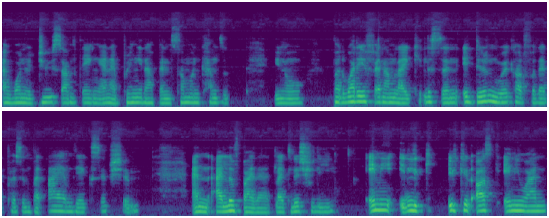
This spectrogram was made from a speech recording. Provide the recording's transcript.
I want to do something and I bring it up and someone comes with, you know, but what if, and I'm like, listen, it didn't work out for that person, but I am the exception. And I live by that. Like, literally, any, look, you could ask anyone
